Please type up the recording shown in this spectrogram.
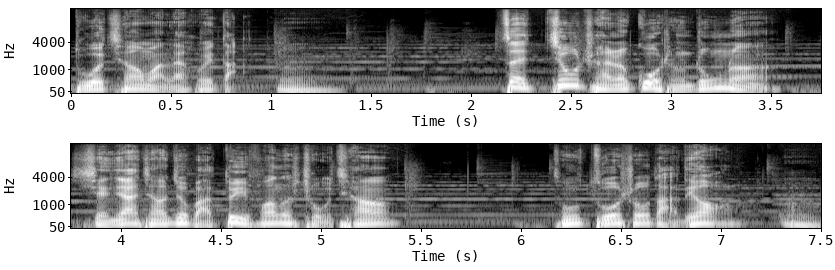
夺枪嘛来回打。嗯在纠缠的过程中呢，显家强就把对方的手枪从左手打掉了。嗯，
